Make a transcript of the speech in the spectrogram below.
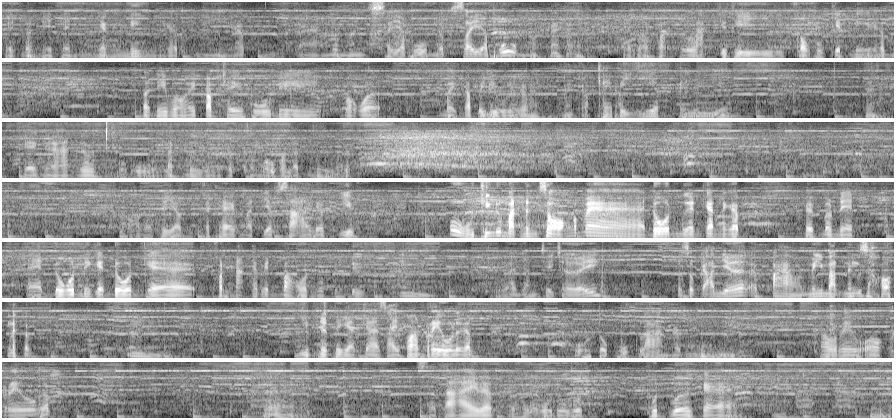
เป็นบันเนตนั้นยังนิ่งนะครับนี่ครับอ่าหนุ่มชัยภูมิครับชัยภูมิแต่ว่าปักหลักอยู่ที่เกาะภูเก็ตนี่ครับ ตอนนี้บอกให้กลับชัยภูมินี่บอกว่าไม่กลับไปอยู่แล้วครับไม่ไม่กลับแค่ไปม่กลับเยี่ยมแค่ไปเยี่ยมอ่าแค่งานก็โอ้โหรัดมือนะครับต้องบอกว่ารัดมือครับ แล้วพยายามกระแทกหมัดเย็บซ้ายครับยิบโอ้ทิ้งด้วยหมัดหนึ่งสองครับแม่โดนเหมือนกันนะครับเป็นบำเหน็จแต่โดนนี่แกโดนแกผ่อนหนักให้เป็นเบานะครับเป็นดึงอืมหรือว่ายังเฉยๆประสบการณ์เยอะครับป้าวมีหมัดหนึ่งสองนะครับอืมยิบนั้นพยายามจะอาศัยความเร็วเลยครับ โอ้ตบพุกล่างครับอืมเข้าเร็วออกเร็วครับอ่า สไตล์แบบโอ้โหดูครับฟุตเวิร์กแกอืมอืม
